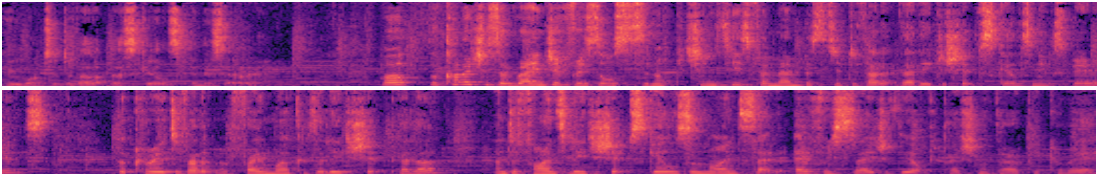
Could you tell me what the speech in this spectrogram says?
who want to develop their skills in this area? Well, the college has a range of resources and opportunities for members to develop their leadership skills and experience. The Career Development Framework is a leadership pillar and defines leadership skills and mindset at every stage of the occupational therapy career.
